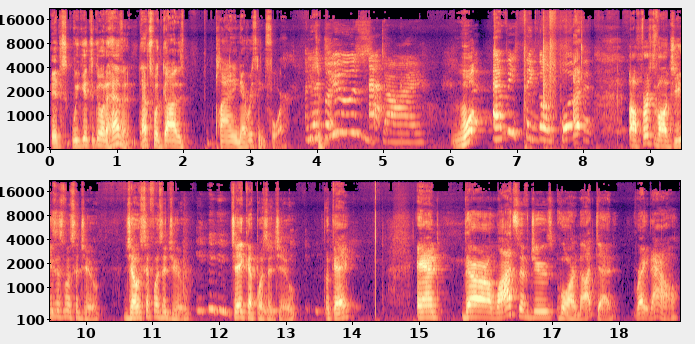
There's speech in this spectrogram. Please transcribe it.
It's we get to go to heaven. That's what God is planning everything for. The Jews die. What? Everything goes perfect. Uh, first of all, Jesus was a Jew. Joseph was a Jew. Jacob was a Jew. Okay? And there are lots of Jews who are not dead right now.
